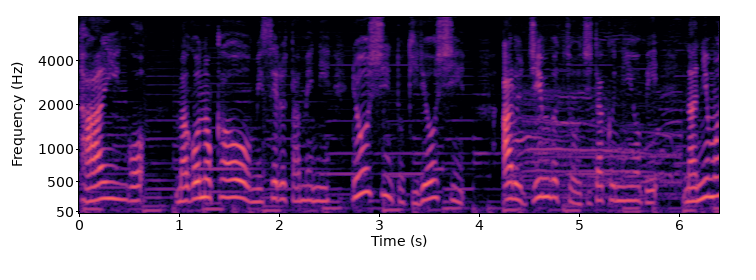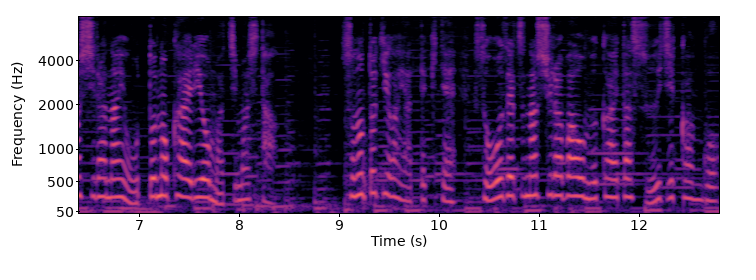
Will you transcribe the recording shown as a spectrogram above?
退院後孫の顔を見せるために両親と義両親ある人物を自宅に呼び何も知らない夫の帰りを待ちました。その時がやってきて壮絶な修羅場を迎えた数時間後。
